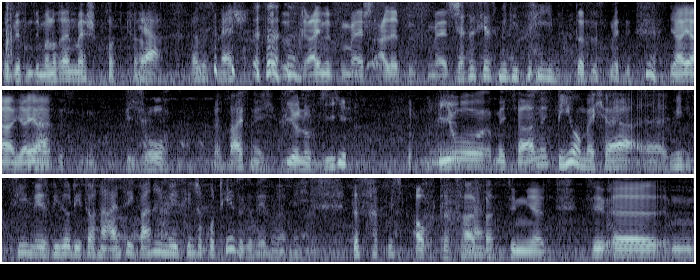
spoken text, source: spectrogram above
Und wir sind immer noch ein Mesh-Podcast. Ja, das ist Mesh. Das ist reines Mesh, alles ist Mesh. Das ist jetzt Medizin. Das ist mit, ja, ja, ja, ja, Ja. es ist, wieso? Ich weiß nicht. Biologie? Biomechanik? Biomecher, ja, äh, Medizin, wieso, die ist doch eine einzig wandelnde medizinische Prothese gewesen, oder nicht? Das hat mich auch total Ja. fasziniert. Sie, äh, ähm,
